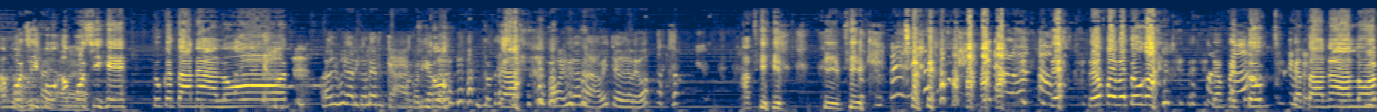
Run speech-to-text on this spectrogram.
อโมชิโฮอโมชิเฮตุกตานารถเฮ้ยเพื่อนก็เล่นกากคนกันเลยตุกตาทำไมเพื่อนหาไม่เจอเลยวะอาทีบทีบทีบ พี่น้องระวัง จะเป็นตุกกตานารถ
